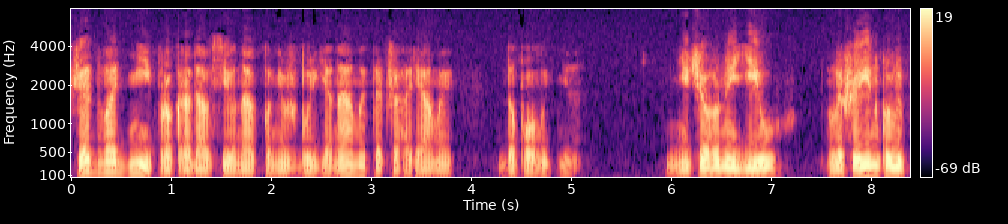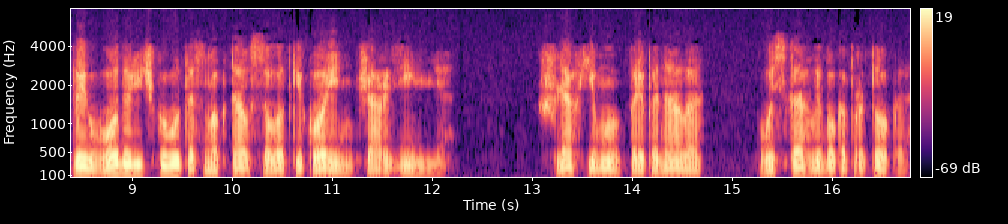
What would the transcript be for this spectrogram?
Ще два дні прокрадався юнак поміж бур'янами та чагарями до полудня. Нічого не їв, лише інколи пив воду річкову та смоктав солодкий корінь чар зілля. Шлях йому перепинала вузька глибока протока.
